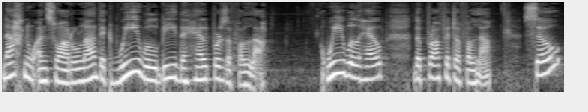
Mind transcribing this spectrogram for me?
Nahnu answarullah, that we will be the helpers of Allah. We will help the Prophet of Allah. So,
